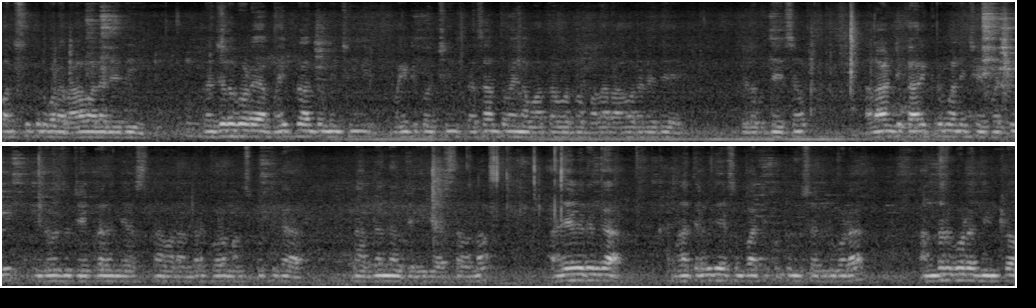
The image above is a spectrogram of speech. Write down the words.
పరిస్థితులు కూడా రావాలనేది ప్రజలు కూడా భయప్రాంతం నుంచి బయటకు వచ్చి ప్రశాంతమైన వాతావరణం అలా రావాలనేదే వీళ్ళ ఉద్దేశం. అలాంటి కార్యక్రమాన్ని చేపట్టి ఈరోజు జయప్రదం చేస్తున్న వాళ్ళందరికీ కూడా మనస్ఫూర్తిగా నా అభినందనలు తెలియజేస్తా ఉన్నాం. అదేవిధంగా మన తెలుగుదేశం పార్టీ కుటుంబ సభ్యులు కూడా అందరూ కూడా దీంట్లో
